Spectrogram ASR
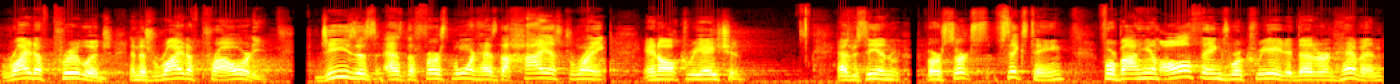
right of privilege and this right of priority. Jesus, as the firstborn, has the highest rank in all creation. As we see in verse 16, for by him all things were created that are in heaven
